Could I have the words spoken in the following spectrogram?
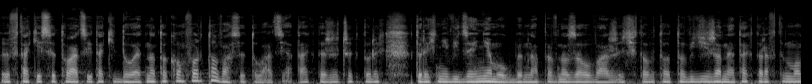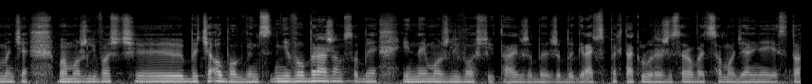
w takiej sytuacji taki duet, no to komfortowa sytuacja, tak? Te rzeczy, których, których nie widzę i nie mógłbym na pewno zauważyć, to, to, to widzi Żaneta, która w tym momencie ma możliwość y, bycia obok, więc nie wyobrażam sobie innej możliwości, tak? Żeby, żeby grać w spektaklu, reżyserować samodzielnie jest to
